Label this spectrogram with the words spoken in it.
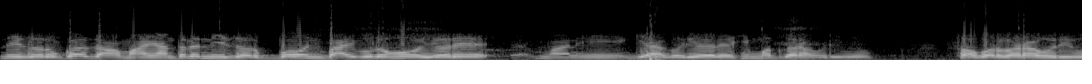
নিজর গো জামাই আনতলে নিজর বোন, বাই বলে হইরে মানে গিয়া করিরে হিম্মত করা করিব সবর করা করিব।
